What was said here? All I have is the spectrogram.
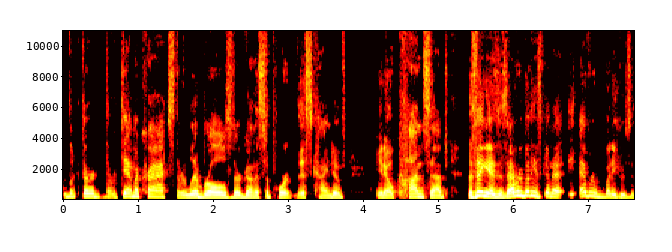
look they're they're democrats they're liberals they're going to support this kind of you know concept the thing is is everybody's gonna everybody who's a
